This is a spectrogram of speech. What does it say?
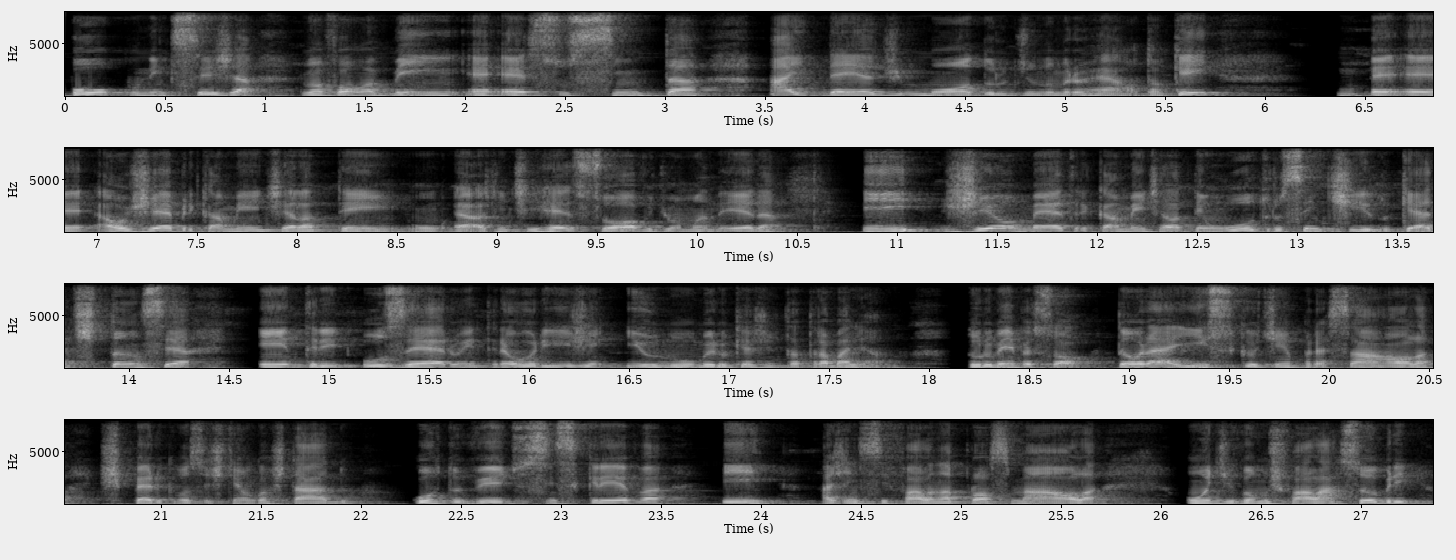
pouco, nem que seja de uma forma bem é, é, sucinta, a ideia de módulo de número real, tá ok? É, é, algebricamente, ela tem um, a gente resolve de uma maneira e geometricamente ela tem um outro sentido, que é a distância entre o zero, entre a origem e o número que a gente está trabalhando. Tudo bem, pessoal? Então, era isso que eu tinha para essa aula. Espero que vocês tenham gostado. Curta o vídeo, se inscreva e a gente se fala na próxima aula, onde vamos falar sobre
